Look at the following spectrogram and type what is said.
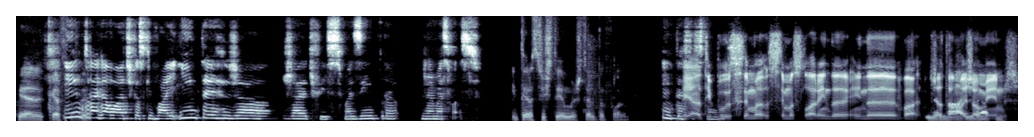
quer, quer. Intragalácticas que vai. Inter já, já é difícil, mas intra já é mais fácil. Intersistemas, de certa forma. É, tipo, o sistema, o sistema solar ainda, ainda vá, Ainda já está mais ou menos.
